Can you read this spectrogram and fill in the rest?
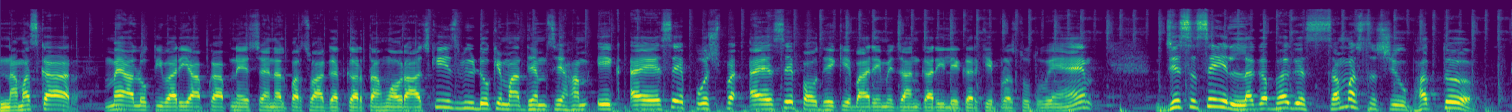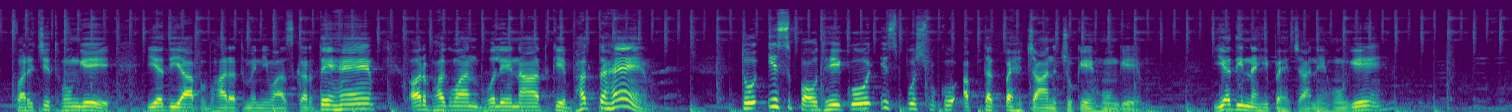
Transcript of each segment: नमस्कार, मैं आलोक तिवारी आपका अपने इस चैनल पर स्वागत करता हूँ और आज की इस वीडियो के माध्यम से हम एक ऐसे पुष्प, ऐसे पौधे के बारे में जानकारी लेकर के प्रस्तुत हुए हैं, जिससे लगभग समस्त शिव भक्त परिचित होंगे। यदि आप भारत में निवास करते हैं और भगवान भोलेनाथ के भक्त हैं तो इस पौधे को, इस पुष्प को अब तक पहचान चुके होंगे। यदि नहीं पहचाने होंगे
